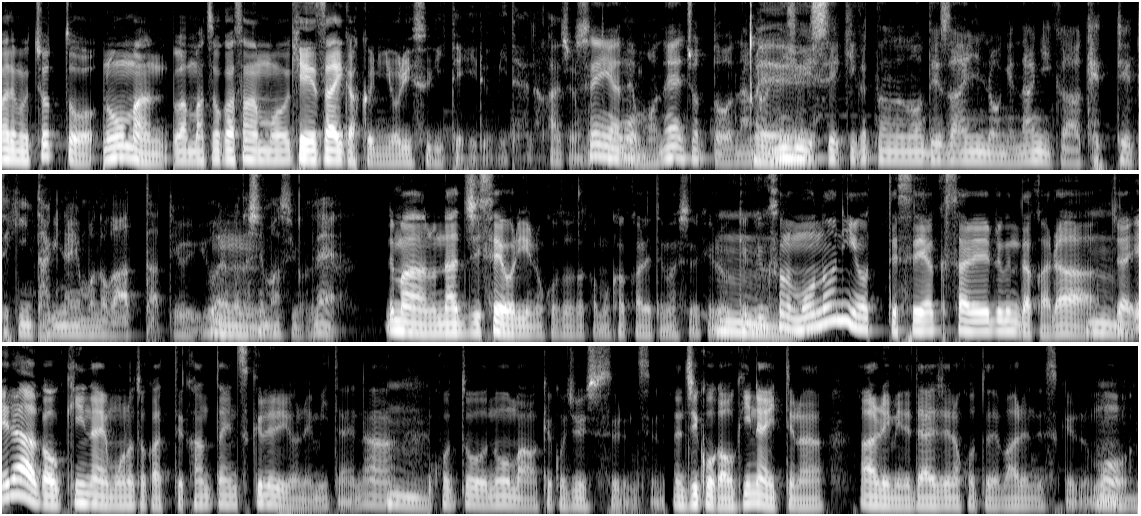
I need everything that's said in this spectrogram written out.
あでもちょっとノーマンは松岡さんも経済学に寄りすぎているみたいな感じのこと千夜でもねちょっとなんかええ。21世紀型のデザイン論に何か決定的に足りないものがあったっていう言われ方してますよね。でまああのナッジセオリーのこととかも書かれてましたけど、うん。結局そのものによって制約されるんだから、うん。じゃあエラーが起きないものとかって簡単に作れるよねみたいなうん。ことをノーマンは結構重視するんですよね。事故が起きないっていうのはある意味で大事なことでもあるんですけれども、うん。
